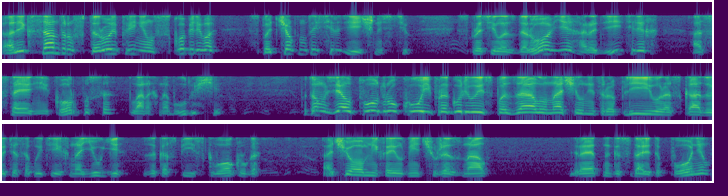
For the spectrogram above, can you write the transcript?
Александр II принял Скобелева с подчеркнутой сердечностью, спросил о здоровье, о родителях, о состоянии корпуса, планах на будущее. Потом взял под руку и, прогуливаясь по залу, начал неторопливо рассказывать о событиях на юге Закаспийского округа, о чем Михаил Дмитриевич уже знал. Вероятно, государь это понял,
